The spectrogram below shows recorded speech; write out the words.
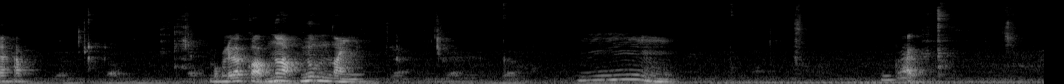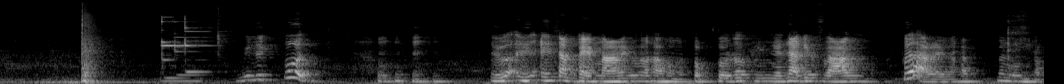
นะครับ บอกเลยว่ากรอบนอกนุ่มใน อืมก็วิลิฟูดหรือว่าอันนี้อันนี้จำใครมาไม่รู้นะครับผมตกตัวแล้วเงินหน้าขึ้นฟ้าเพื่ออะไรนะครับ ไม่รู้ครับ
